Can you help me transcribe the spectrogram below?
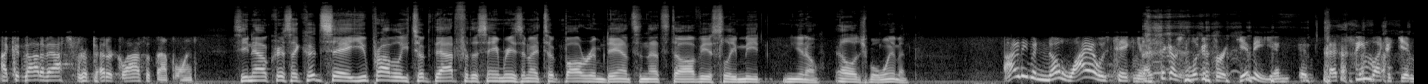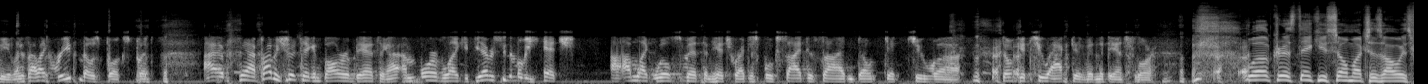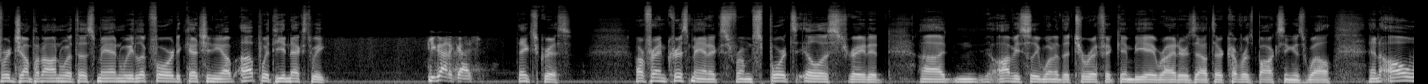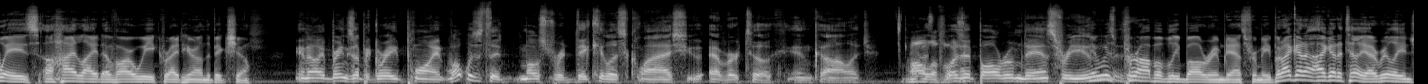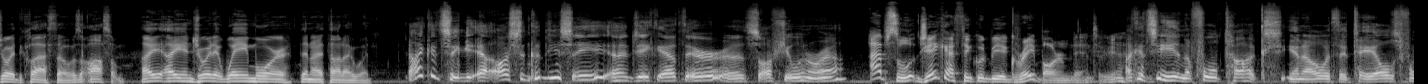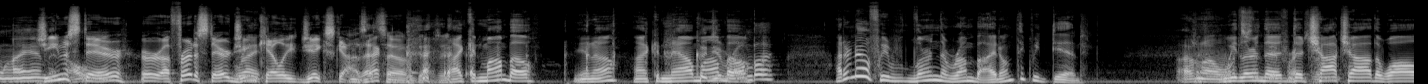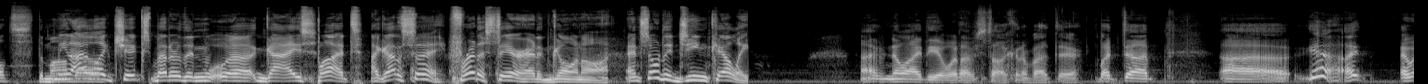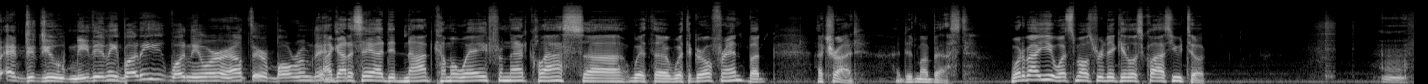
I could not have asked for a better class at that point. See now, Chris, I could say you probably took that for the same reason I took ballroom dance, and that's to obviously meet you know eligible women. I don't even know why I was taking it. I think I was looking for a gimme, and, and that seemed like a gimme because I like reading those books. But I, yeah, I probably should have taken ballroom dancing. I, I'm more of like if you ever see the movie Hitch, I'm like Will Smith in Hitch, where I just move side to side and don't get too uh, don't get too active in the dance floor. well, Chris, thank you so much as always for jumping on with us, man. We look forward to catching you up up with you next week. You got it, guys. Thanks, Chris our friend Chris Mannix from Sports Illustrated, uh, obviously one of the terrific NBA writers out there, covers boxing as well, and always a highlight of our week right here on The Big Show. You know, it brings up a great point. What was the most ridiculous class you ever took in college? All of them. Was it ballroom dance for you? It was Is probably it? ballroom dance for me, but I gotta I gotta tell you, I really enjoyed the class though. It was awesome. I, I enjoyed it way more than I thought I would. I could see uh, Austin. Couldn't you see uh, Jake out there uh, soft shoeing around? Absolutely, Jake. I think would be a great ballroom dancer. Yeah, I could see you in the full tux, you know, with the tails flying. Gene Astaire or uh, Fred Astaire, Gene right. Kelly, Jake Scott. Exactly. That's how it goes. Yeah. I can mambo. You know, I can now could mambo. You rumba? I don't know if we learned the rumba. I don't think we did. I don't know. we learned the, the, the cha cha, the waltz, the mambo. I mean, I like chicks better than uh, guys, but I got to say, Fred Astaire had it going on, and so did Gene Kelly. I have no idea what I was talking about there, but uh, uh, yeah, I. Oh, and did you meet anybody when you were out there ballroom dancing? I got to say, I did not come away from that class uh, with a, with a girlfriend, but I tried. I did my best. What about you? What's the most ridiculous class you took? Hmm.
